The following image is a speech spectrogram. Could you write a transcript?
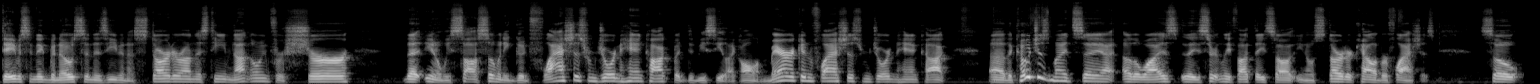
Davison Igbinosun is even a starter on this team, not knowing for sure that, you know, we saw so many good flashes from Jordan Hancock, but did we see like all American flashes from Jordan Hancock? Uh, the coaches might say uh, otherwise. They certainly thought they saw, you know, starter caliber flashes. So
